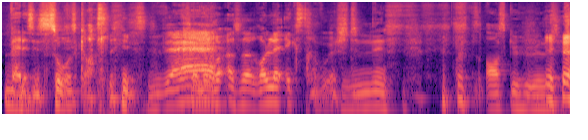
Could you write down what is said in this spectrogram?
Weil das ist sowas Grausliches. Also eine Rolle extra Wurst. Nee. Ausgehöhlt.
